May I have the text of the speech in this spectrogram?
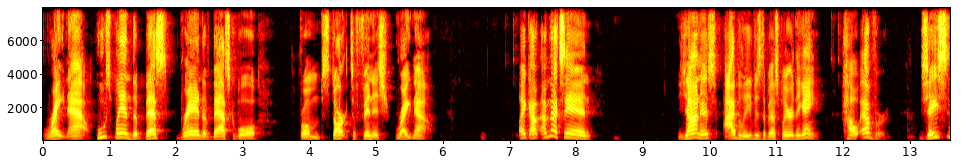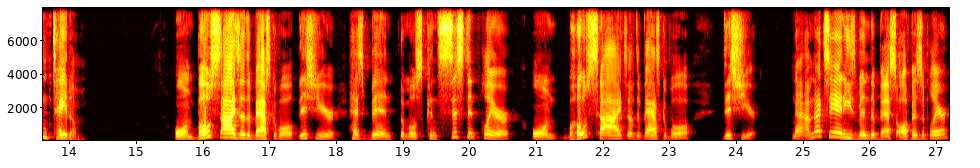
right now? Who's playing the best brand of basketball from start to finish right now? Like, I'm not saying Giannis, I believe, is the best player in the game. However, Jayson Tatum on both sides of the basketball this year has been the most consistent player on both sides of the basketball this year. Now, I'm not saying he's been the best offensive player.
